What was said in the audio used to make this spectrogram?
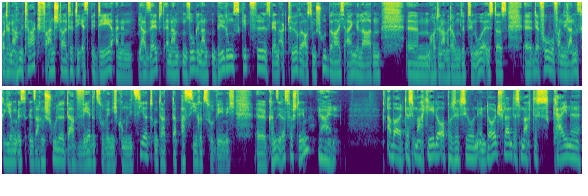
Heute Nachmittag veranstaltet die SPD einen ja selbsternannten sogenannten Bildungsgipfel. Es werden Akteure aus dem Schulbereich eingeladen. Ähm, heute Nachmittag um 17 Uhr ist das. Äh, der Vorwurf an die Landesregierung ist in Sachen Schule, da werde zu wenig kommuniziert und da, da passiere zu wenig. Äh, können Sie das verstehen? Nein. Aber das macht jede Opposition in Deutschland. Es macht es keine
